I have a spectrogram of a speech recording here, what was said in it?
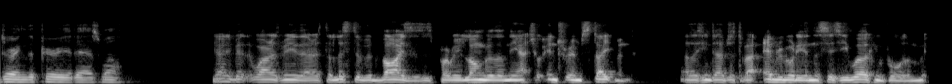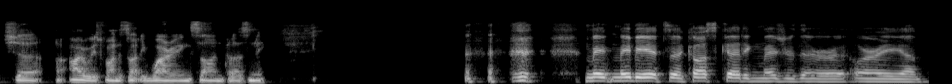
during the period as well. The only bit that worries me there is the list of advisors is probably longer than the actual interim statement. As they seem to have just about everybody in the city working for them, which uh, I always find a slightly worrying sign personally. Maybe it's a cost-cutting measure there, or a um,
